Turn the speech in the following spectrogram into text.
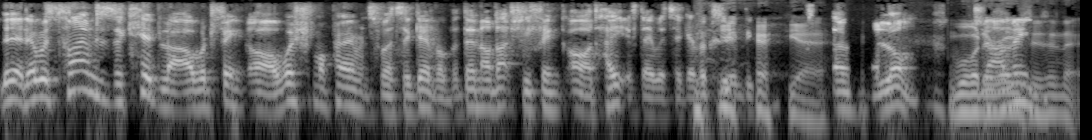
Yeah, there was times as a kid like I would think, oh, I wish my parents were together, but then I'd actually think, oh, I'd hate if they were together because it'd be yeah, yeah. long. War of roses, I mean? isn't it?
